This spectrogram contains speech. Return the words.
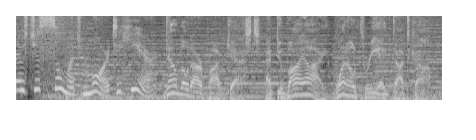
There's just so much more to hear. Download our podcasts at Dubai1038.com.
